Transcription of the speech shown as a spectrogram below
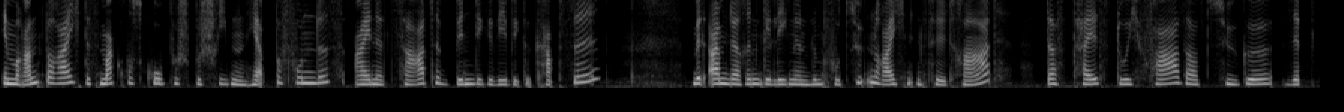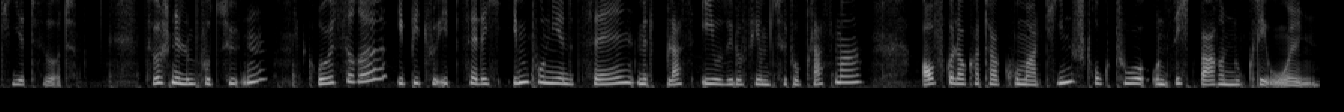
Im Randbereich des makroskopisch beschriebenen Herdbefundes eine zarte bindegewebige Kapsel mit einem darin gelegenen lymphozytenreichen Infiltrat, das teils durch Faserzüge septiert wird. Zwischen den Lymphozyten größere, epithelizellig imponierende Zellen mit blass-eosinophilem Zytoplasma, aufgelockerter Chromatinstruktur und sichtbaren Nukleolen.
